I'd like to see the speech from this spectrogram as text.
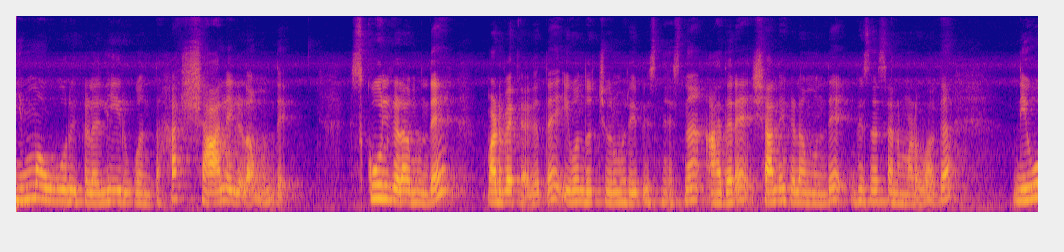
ನಿಮ್ಮ ಊರುಗಳಲ್ಲಿ ಇರುವಂತಹ ಶಾಲೆಗಳ ಮುಂದೆ ಸ್ಕೂಲ್ಗಳ ಮುಂದೆ ಮಾಡಬೇಕಾಗತ್ತೆ ಈ ಒಂದು ಚುರುಮುರಿ ಬಿಸ್ನೆಸ್ನ ಆದರೆ ಶಾಲೆಗಳ ಮುಂದೆ ಬಿಸ್ನೆಸ್ಸನ್ನು ಮಾಡುವಾಗ ನೀವು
